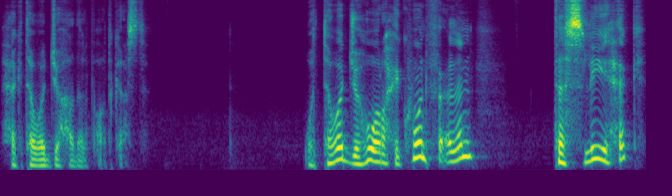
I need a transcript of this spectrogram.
حق توجه هذا البودكاست. والتوجه هو راح يكون فعلا تسليحك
